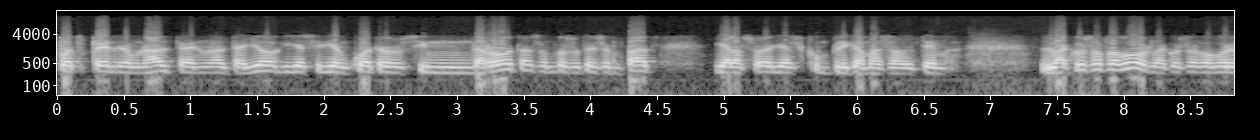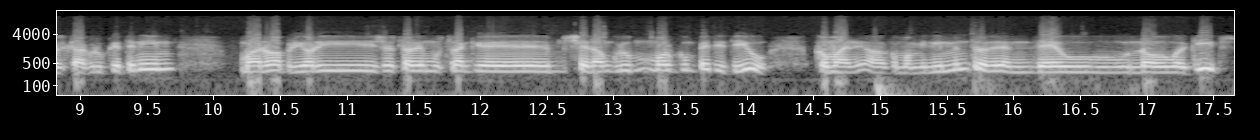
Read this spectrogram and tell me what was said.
pots perdre un altre en un altre lloc i ja serien quatre o cinc derrotes amb dos o tres empats i aleshores ja es complica massa el tema. La cosa a favor, la cosa a favor és que el grup que tenim bueno, a priori s'està demostrant que serà un grup molt competitiu com a, com a mínim entre 10 o 9 equips.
